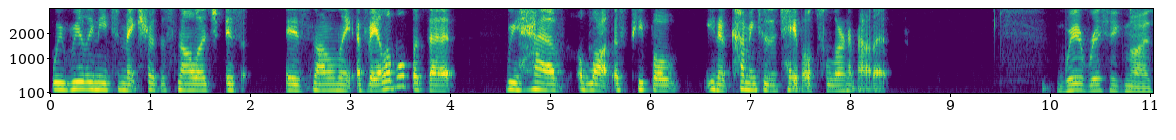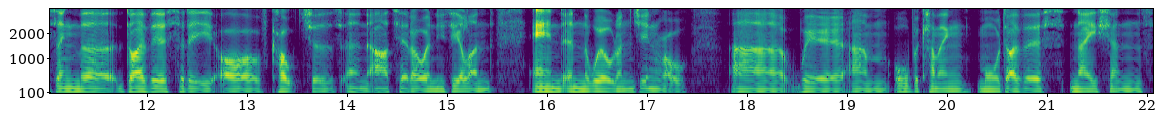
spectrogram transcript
We really need to make sure this knowledge is is not only available, but that we have a lot of people, you know, coming to the table to learn about it. We're recognising the diversity of cultures in Aotearoa, New Zealand, and in the world in general. Uh, we're um, all becoming more diverse nations,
